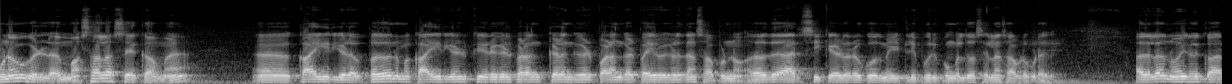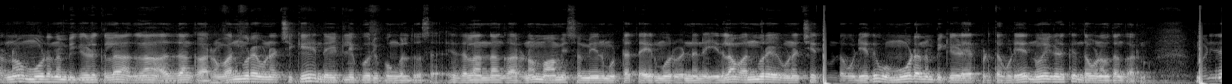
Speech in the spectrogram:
உணவுகளில் மசாலா சேர்க்காம காய்கறிகளை அதாவது நம்ம காய்கறிகள் கீரைகள் கிழங்கு கிழங்குகள் பழங்கள் பயிர்கள் தான் சாப்பிடணும். அதாவது அரிசி கேழ்வரகு கோதுமை இட்லி பூரி பொங்கல் தோசை எல்லாம் சாப்பிடக்கூடாது. அதெல்லாம் நோய்களுக்கு காரணம் மூட நம்பிக்கைகளுக்கெல்லாம் அதெல்லாம் அதுதான் காரணம். வன்முறை உணர்ச்சிக்கு இந்த இட்லி பூரி பொங்கல் தோசை இதெல்லாம் தான் காரணம். மாமிசம் மீன் முட்டை தயிர் மோர் வெண்ணெய் இதெல்லாம் வன்முறை உணர்ச்சியை தூண்டக்கூடியது மூட நம்பிக்கைகளை ஏற்படுத்தக்கூடிய நோய்களுக்கு இந்த உணவு தான் காரணம். மனித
